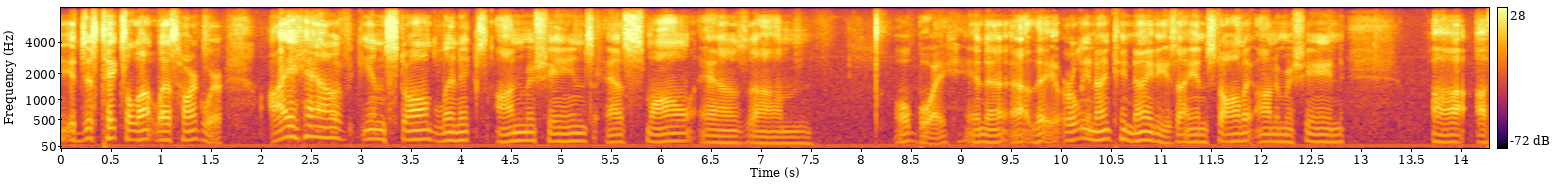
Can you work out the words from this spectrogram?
It just takes a lot less hardware. I have installed Linux on machines as small as um, oh boy, in uh, uh the early 1990s, I installed it on a machine, uh, a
